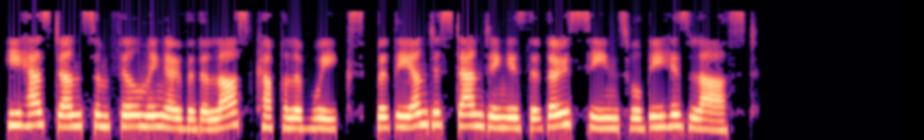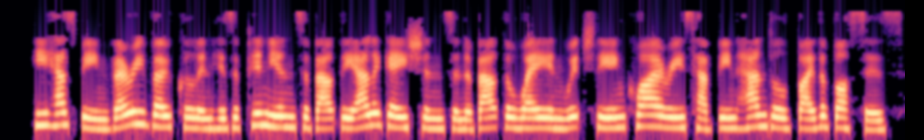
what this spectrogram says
He has done some filming over the last couple of weeks, but the understanding is that those scenes will be his last. He has been very vocal in his opinions about the allegations and about the way in which the inquiries have been handled by the bosses.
